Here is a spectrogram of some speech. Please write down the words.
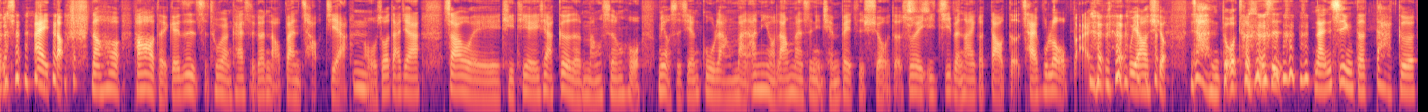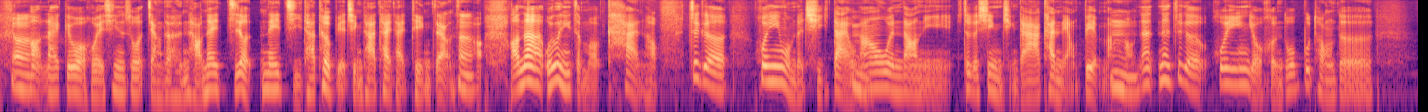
爱到，然后好好的一个日子突然开始跟老伴吵架。嗯我说大家稍微体贴一下，个人忙生活，没有时间顾浪漫啊。你有浪漫是你前辈子修的，所以基本上一个道德财不露白，不要秀。你知道很多特别是 男性的大哥，好哦，来给我回信说讲的很好，那只有那一集他特别请他太太听这样子。嗯好，好，那我问你怎么看哈？这个婚姻我们的期待，我刚刚问到你这个信，请大家看两遍嘛。嗯好，那那这个婚姻有很多不同的。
